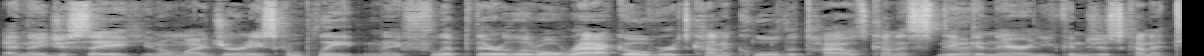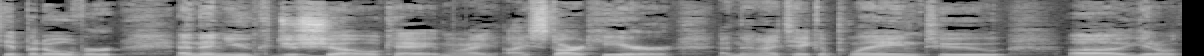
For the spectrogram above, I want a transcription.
and they just say, you know, my journey's complete and they flip their little rack over. It's kind of cool. The tiles kind of stick in there and you can just kind of tip it over and then you could just show, okay, my, I start here and then I take a plane to, uh, you know,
